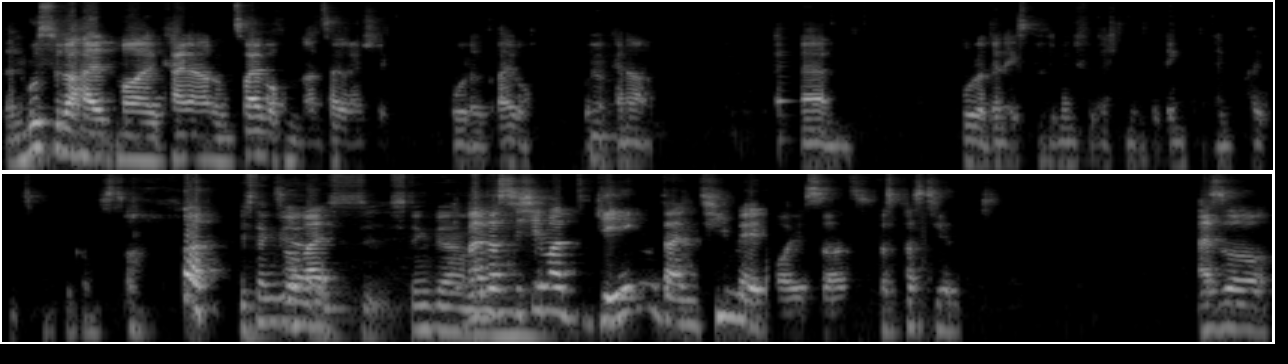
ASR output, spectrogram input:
Dann musst du da halt mal, keine Ahnung, zwei Wochen an Zeit reinstecken. Oder drei Wochen. Oder Ja. keine Ahnung. Ähm, oder dein Experiment vielleicht mal überdenken, wenn du halt nichts mitbekommst. So. Ich denke, So, wir, weil- ich, ich denk, wir haben. Weil dass sich jemand gegen deinen Teammate äußert, das passiert nicht. Also,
